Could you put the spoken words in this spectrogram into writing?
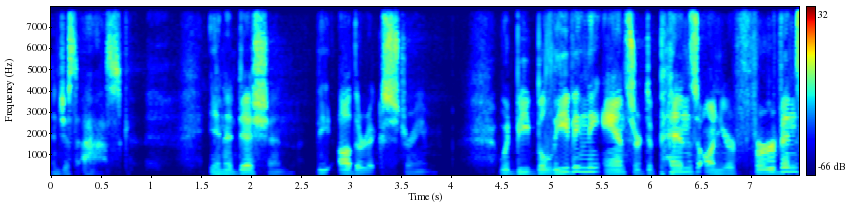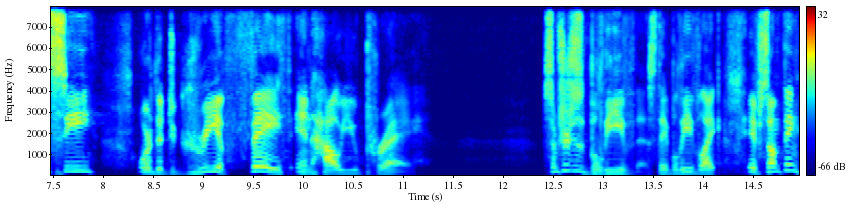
and just ask. In addition, the other extreme would be believing the answer depends on your fervency or the degree of faith in how you pray. Some churches believe this. They believe like if something,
